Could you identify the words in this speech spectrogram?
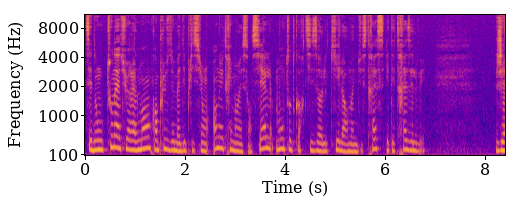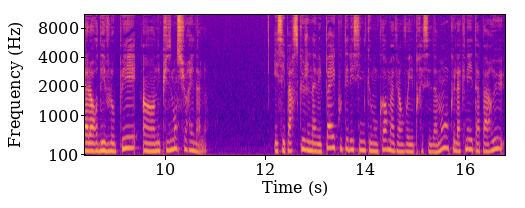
C'est donc tout naturellement qu'en plus de ma déplétion en nutriments essentiels, mon taux de cortisol, qui est l'hormone du stress, était très élevé. J'ai alors développé un épuisement surrénal. Et c'est parce que je n'avais pas écouté les signes que mon corps m'avait envoyés précédemment que l'acné est apparu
